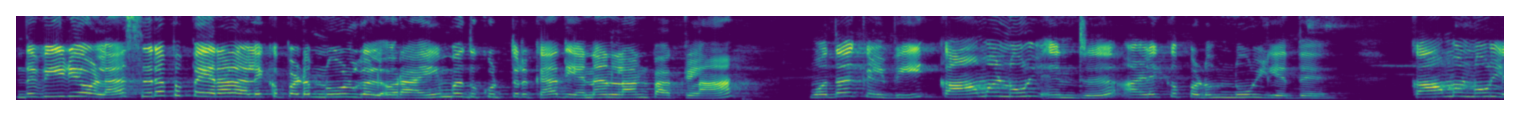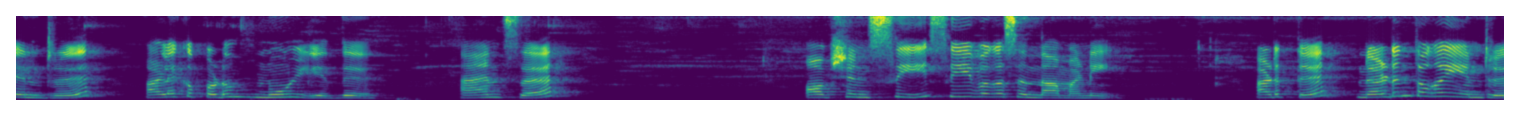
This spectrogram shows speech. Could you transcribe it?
இந்த வீடியோவில் சிறப்பு பெயரால் அழைக்கப்படும் நூல்கள் ஒரு ஐம்பது கொடுத்துருக்கேன். அது என்னென்னலான்னு பார்க்கலாம். முதல் கேள்வி காமநூல் என்று அழைக்கப்படும் நூல் எது? காமநூல் என்று அழைக்கப்படும் நூல் எது? Answer option C Seevaka Chintamani. அடுத்து நெடுந்தொகை என்று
